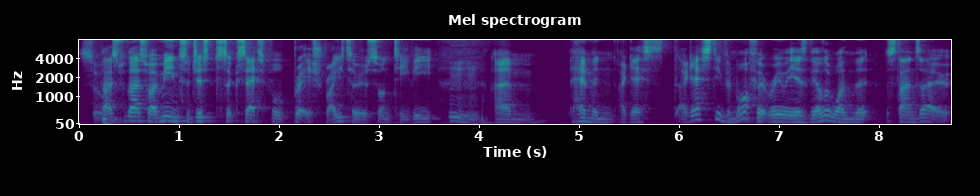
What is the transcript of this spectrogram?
So That's that's what I mean. So just successful British writers on TV. Mhm. Um, him and I guess I guess Steven Moffat really is the other one that stands out.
